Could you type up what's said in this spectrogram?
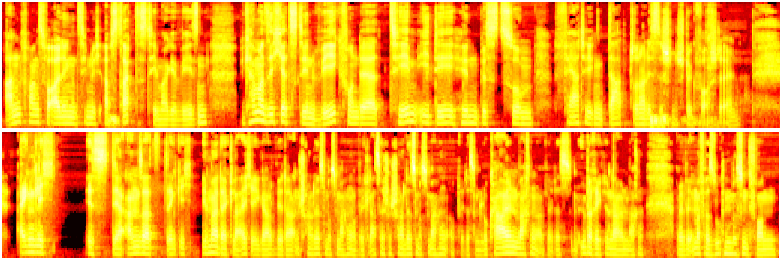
anfangs vor allen Dingen ein ziemlich abstraktes Thema gewesen. Wie kann man sich jetzt den Weg von der Themenidee hin bis zum fertigen datenjournalistischen Stück vorstellen? Eigentlich ist der Ansatz, denke ich, immer der gleiche, egal ob wir Datenjournalismus machen, ob wir klassischen Journalismus machen, ob wir das im Lokalen machen, ob wir das im Überregionalen machen, weil wir immer versuchen müssen, von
